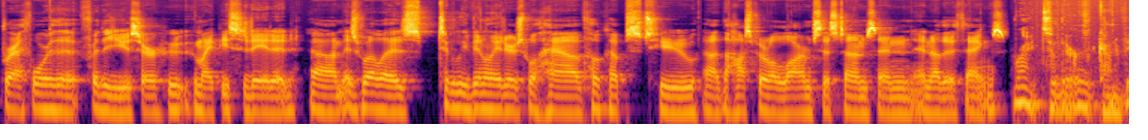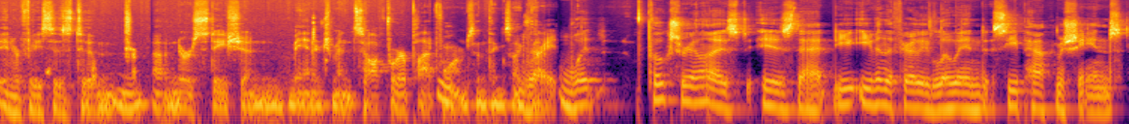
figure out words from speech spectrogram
breath for the for the user who, who might be sedated, um, as well as typically ventilators will have hookups to uh, the hospital alarm systems and and other things. Right. So there are kind of interfaces to uh, nurse station management software platforms and things like right. that. What folks realized is that even the fairly low end CPAP machines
